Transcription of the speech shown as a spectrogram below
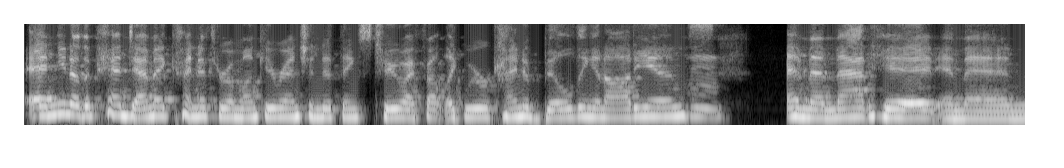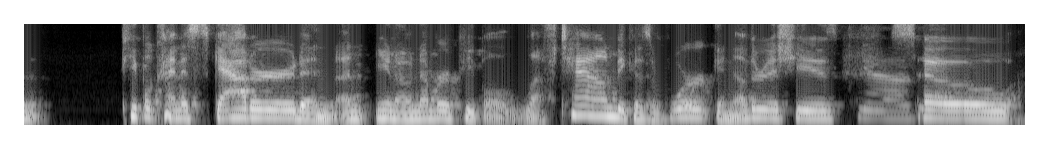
and you know, the pandemic kind of threw a monkey wrench into things too. I felt like we were kind of building an audience. Mm-hmm and then that hit and then people kind of scattered and, and, you know a number of people left town because of work and other issues yeah so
